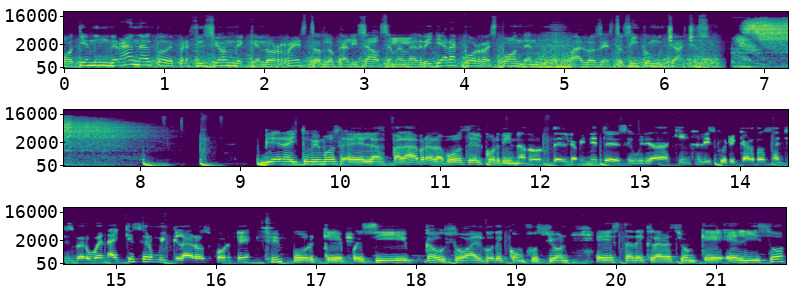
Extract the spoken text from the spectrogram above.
o tiene un gran alto de presunción de que los restos localizados en la ladrillera corresponden a los de estos cinco muchachos. Bien, ahí tuvimos eh, la palabra, la voz del coordinador del Gabinete de Seguridad aquí en Jalisco, Ricardo Sánchez Berúben. Hay que ser muy claros, Jorge, porque pues sí causó algo de confusión esta declaración que él hizo.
